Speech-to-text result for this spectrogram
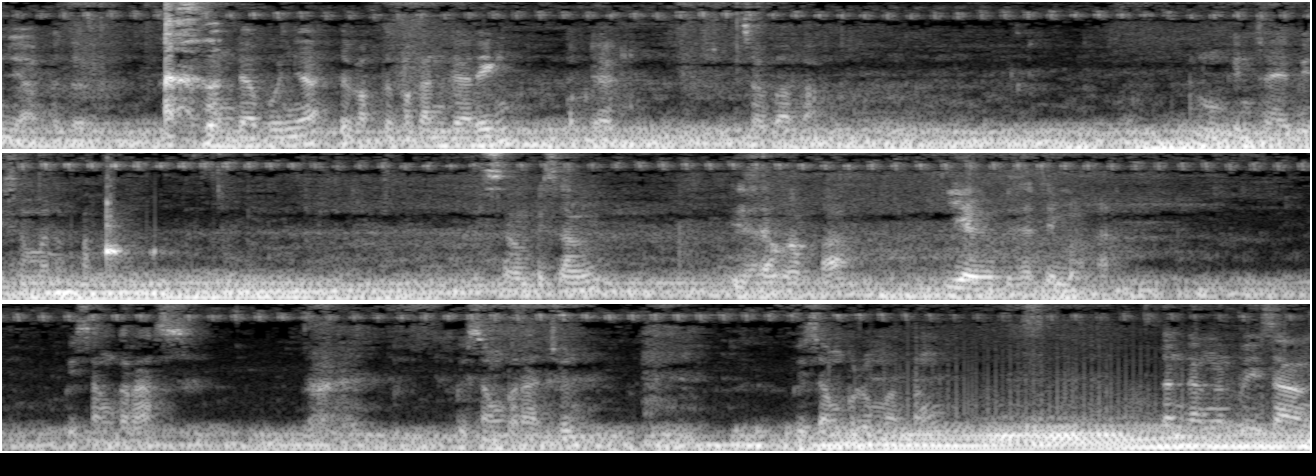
ya betul. Anda punya tebak-tebakan garing? Oke coba pak. Mungkin saya bisa menebak. Pisang-pisang? Ya. pisang apa? Yang bisa dimakan. Pisang keras. Pisang beracun. Pisang belum matang. Tendangan pisang.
